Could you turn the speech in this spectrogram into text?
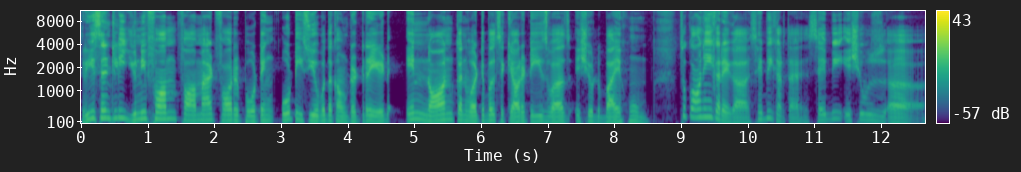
Recently, uniform format for reporting OTC over the counter trade in non-convertible securities was issued by whom? So कौन ही करेगा? SEBI करता है. SEBI issues uh,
